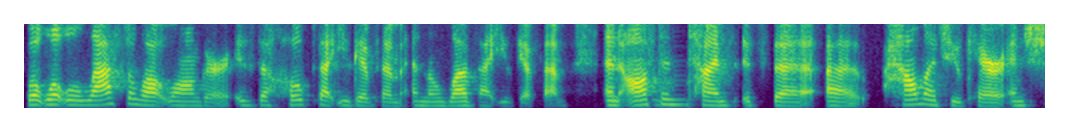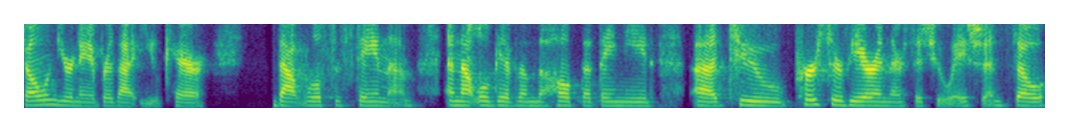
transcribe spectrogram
But what will last a lot longer is the hope that you give them and the love that you give them. And oftentimes it's the uh, how much you care and showing your neighbor that you care that will sustain them and that will give them the hope that they need uh, to persevere in their situation. So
